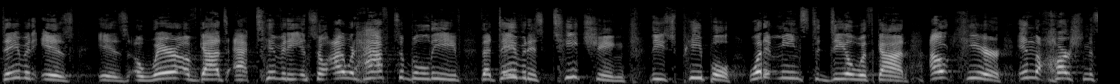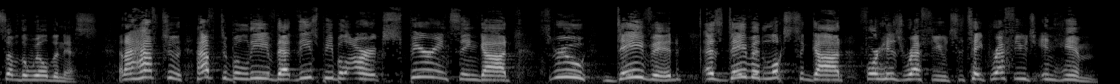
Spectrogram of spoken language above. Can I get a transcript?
David is, is aware of God's activity. And so I would have to believe that David is teaching these people what it means to deal with God out here in the harshness of the wilderness. And I have to, have to believe that these people are experiencing God through David as David looks to God for his refuge, to take refuge in him.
